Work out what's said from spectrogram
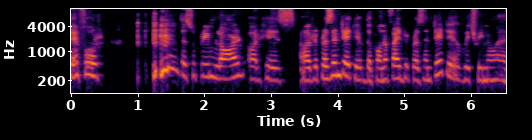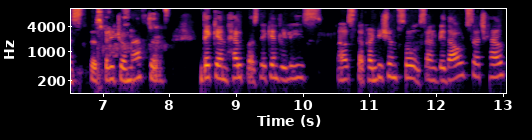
therefore, the Supreme Lord or his uh, representative, the bona fide representative, which we know as the spiritual masters, they can help us. They can release us, the conditioned souls. And without such help,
